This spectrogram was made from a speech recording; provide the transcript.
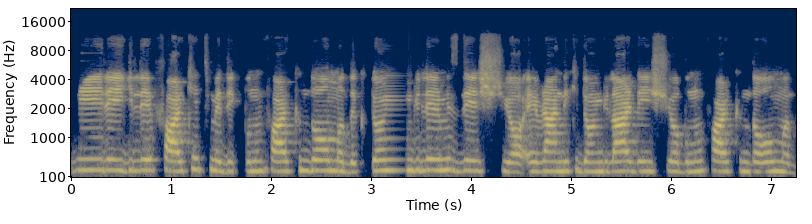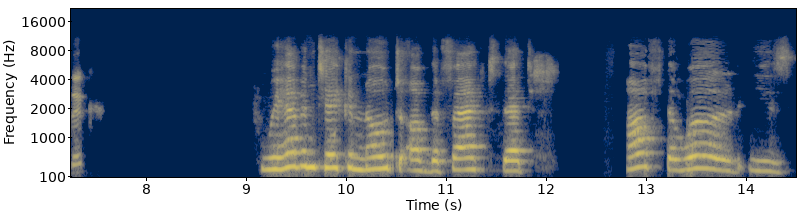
ile ilgili fark etmedik, bunun farkında olmadık. Döngülerimiz değişiyor, evrendeki döngüler değişiyor, bunun farkında olmadık. We haven't taken note of the fact that half the world is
